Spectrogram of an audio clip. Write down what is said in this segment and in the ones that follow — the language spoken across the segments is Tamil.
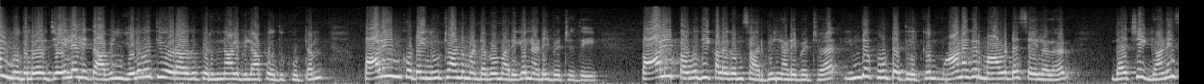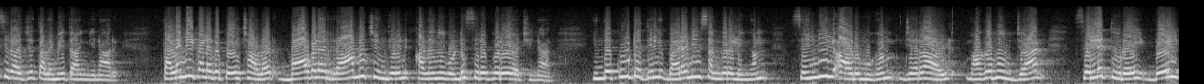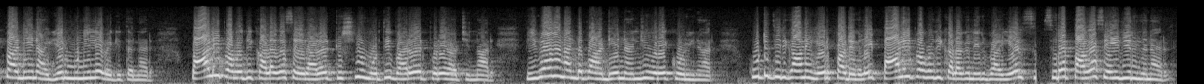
முன்னாள் முதல்வர் ஜெயலலிதாவின் எழுபத்தி ஓராவது பிறந்தநாள் விழா பொதுக்கூட்டம் பாளையங்கோட்டை நூற்றாண்டு மண்டபம் அருகே நடைபெற்றது. பாலை பகுதி கழகம் சார்பில் நடைபெற்ற இந்த கூட்டத்திற்கு மாநகர் மாவட்ட செயலாளர் தச்சை கணேசராஜ தலைமை தாங்கினார். தலைமை கழக பேச்சாளர் பாவலர் ராமச்சந்திரன் கலந்து கொண்டு சிறப்புரையாற்றினார். இந்த கூட்டத்தில் பரணி சங்கரலிங்கம் செந்தில் ஆறுமுகம் ஜெரால்ட் மகபூப் ஜான் செல்லத்துறை வேல்பாண்டியன் ஆகியோர் முன்னிலை வகித்தனர். பாலி பகுதி கழக செயலாளர் கிருஷ்ணமூர்த்தி வரவேற்புரையாற்றினார் விவேகானந்த பாண்டியன் நன்றி உரை கூறினார். கூட்டத்திற்கான ஏற்பாடுகளை பாலை பகுதி கழக நிர்வாகிகள் சிறப்பாக செய்திருந்தனர்.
